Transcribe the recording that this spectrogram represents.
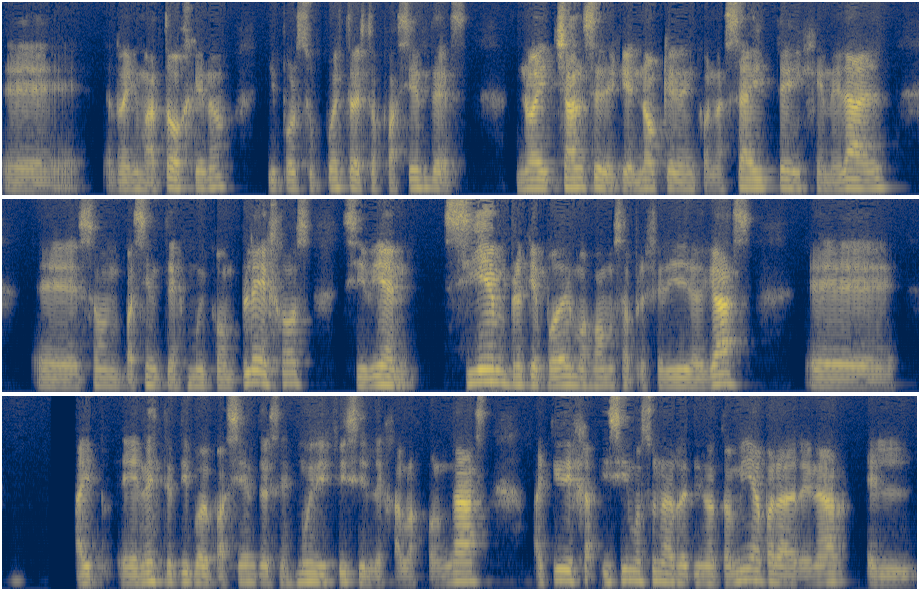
eh. Y por supuesto, estos pacientes no hay chance de que no queden con aceite en general. Eh, son pacientes muy complejos. Si bien siempre que podemos vamos a preferir el gas, en este tipo de pacientes es muy difícil dejarlos con gas. Aquí hicimos una retinotomía para drenar el,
